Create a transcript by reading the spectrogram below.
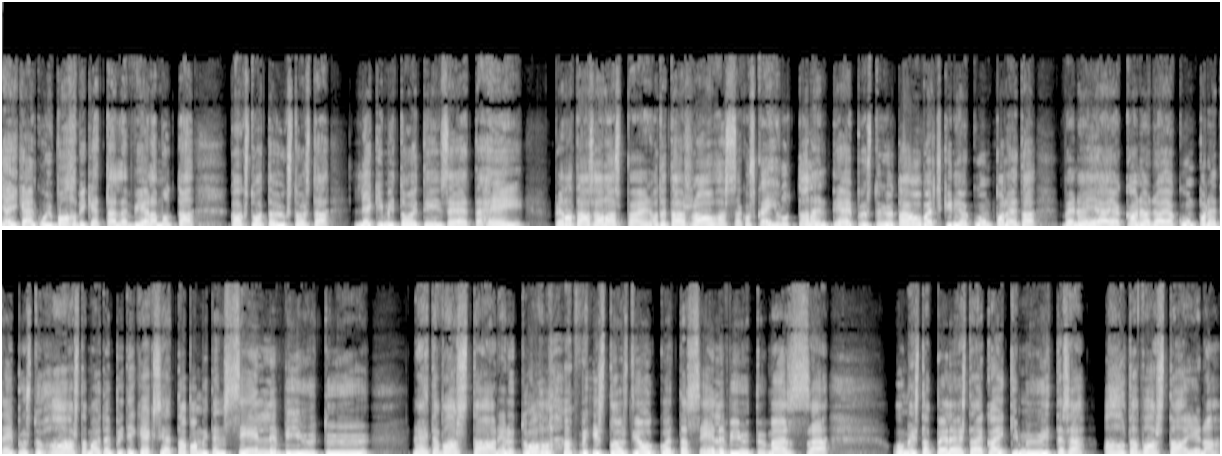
ja ikään kuin vahvike tälle vielä, mutta 2011 legimitoitiin se, että hei, pelataan alaspäin, otetaan rauhassa, koska ei ollut talenttia, ei pysty jotain Ovechkinia, kumppaneita, Venäjää ja Kanadaa ja kumppaneita, ei pysty haastamaan, joten piti keksiä tapa, miten selviytyy näitä vastaan. Ja nyt tuolla on 15 joukkuetta selviytymässä omista peleistä ja kaikki myy itsensä alta vastaajina,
